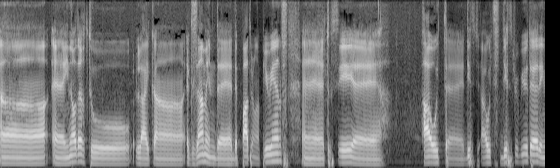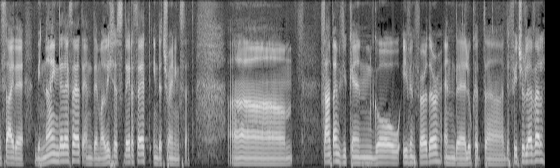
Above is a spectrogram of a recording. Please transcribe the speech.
Uh, in order to like uh, examine the, the pattern appearance uh, to see how it uh, how it's distributed inside a benign dataset and the malicious dataset in the training set. Um, sometimes you can go even further and uh, look at uh, the feature level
